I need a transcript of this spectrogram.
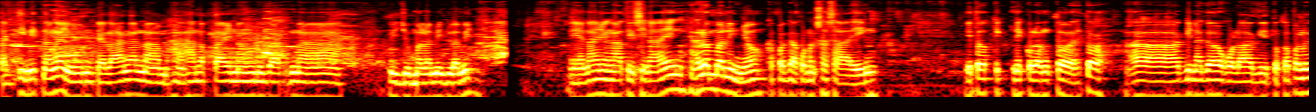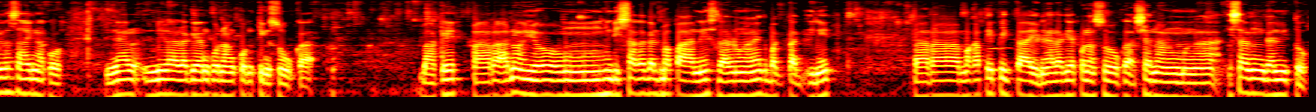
tag-init na ngayon. Kailangan na mahanap tayo ng lugar na medyo malamig-lamig. Ayan na yung ating sinaing. Alam ba ninyo, kapag ako nagsasaing, ito, technique ko lang to. Ito, ah, ginagawa ko lagi ito. Kapag nagsasaing ako, nilal- nilalagyan ko ng konting suka. Bakit? Para ano, yung hindi sa kagad mapanis, lalo nga ngayon kapag tag-init. Para makatipid tayo, nilalagyan ko ng suka siya ng mga isang ganito.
